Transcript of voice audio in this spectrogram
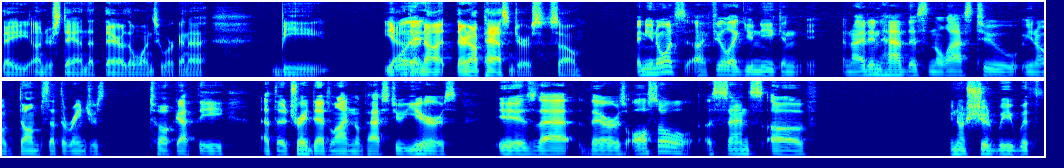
they understand that they're the ones who are going to be. Yeah, Well, they're it- not they're not passengers. So And you know what's I feel like unique and and I didn't have this in the last two, you know, dumps that the Rangers took at the at the trade deadline in the past 2 years is that there's also a sense of you know, should we with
